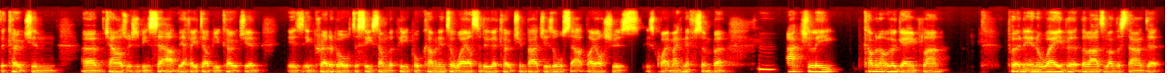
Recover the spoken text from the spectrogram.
the coaching um, channels, which has been set up, the FAW coaching is incredible to see some of the people coming into Wales to do their coaching badges all set up by Osh is, is quite magnificent. But mm. actually coming up with a game plan, putting it in a way that the lads will understand it,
